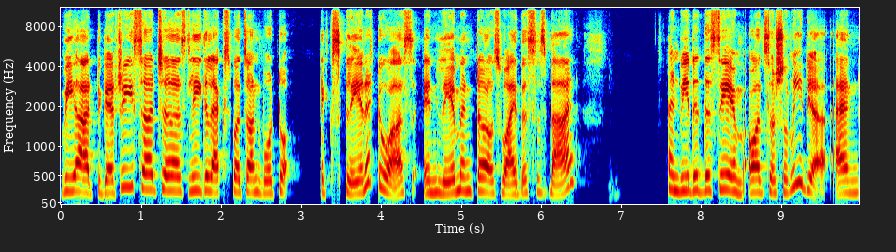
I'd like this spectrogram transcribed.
We had to get researchers, legal experts on board to explain it to us in layman terms why this is bad. And we did the same on social media. And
